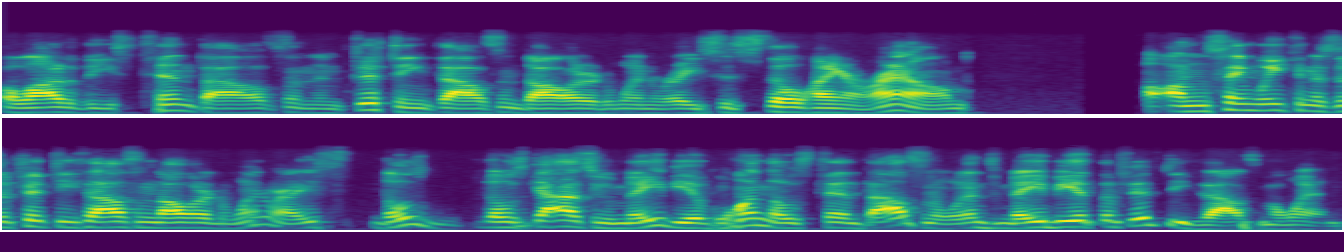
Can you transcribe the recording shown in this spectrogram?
a lot of these ten thousand and fifteen thousand dollar to win races still hang around, on the same weekend as a fifty thousand dollar win race, those those guys who maybe have won those ten thousand wins maybe at the fifty thousand win.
